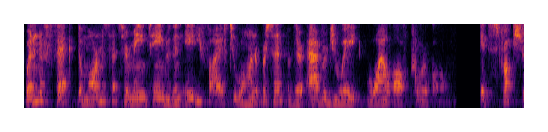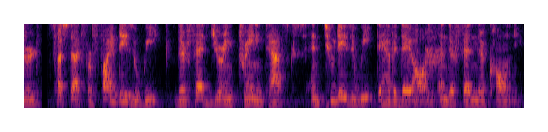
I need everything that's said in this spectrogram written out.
When in effect, the marmosets are maintained within 85 to 100% of their average weight while off protocol. It's structured such that for five days a week, they're fed during training tasks, and two days a week, they have a day off and they're fed in their colony.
